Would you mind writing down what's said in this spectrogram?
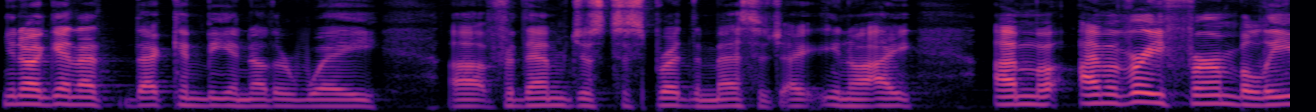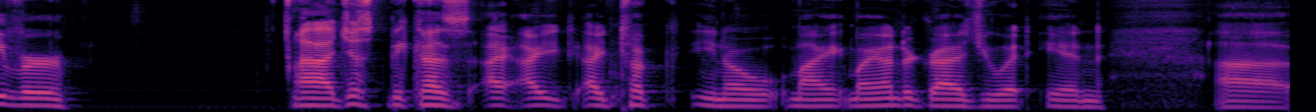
you know, again, that that can be another way uh, for them just to spread the message. I you know, I I'm a, I'm a very firm believer. Uh, just because I, I, I took you know my, my undergraduate in uh,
